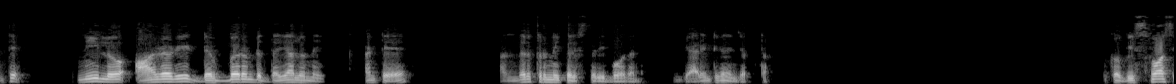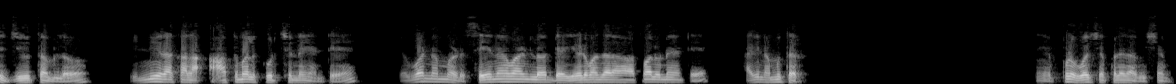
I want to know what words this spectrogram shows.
అంటే నీలో ఆల్రెడీ డెబ్బై రెండు దయాలున్నాయి. అంటే అందరు తృణీకరిస్తుంది ఈ బోధన. గ్యారంటీగా నేను చెప్తా. ఒక విశ్వాసి జీవితంలో ఇన్ని రకాల ఆత్మలు కూర్చున్నాయంటే ఎవరు నమ్మాడు. సేనావాణిలో ఏడు వందల ఆత్మలు ఉన్నాయంటే అవి నమ్ముతారు. ఎప్పుడు ఎవరు చెప్పలేదు ఆ విషయం.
